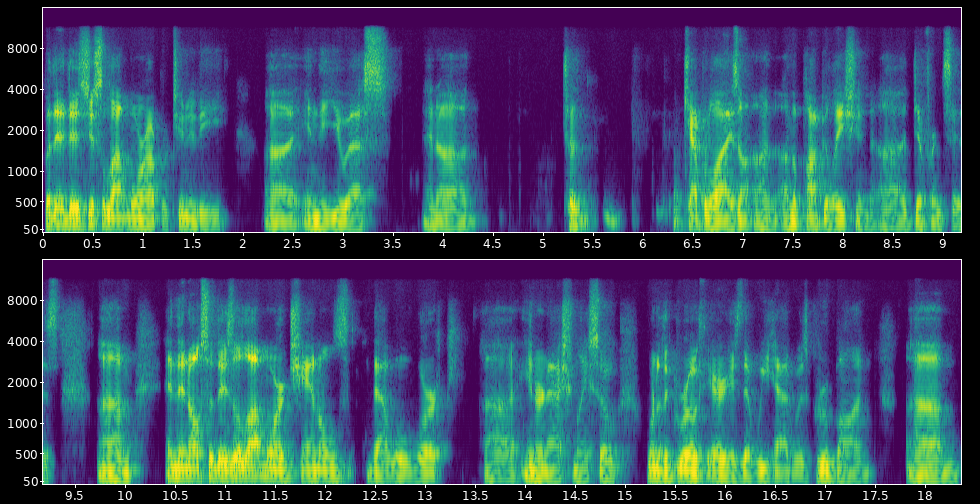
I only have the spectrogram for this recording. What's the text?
but there- there's just a lot more opportunity uh, in the US and uh, to capitalize on, on, the population uh, differences. Um, and then also there's a lot more channels that will work uh, internationally. So one of the growth areas that we had was Groupon um,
